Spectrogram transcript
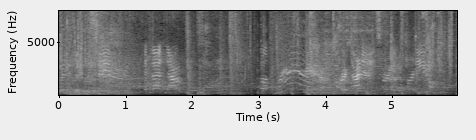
but it's just the same. Hit that down. Or Dynanate, sorry, tornado.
